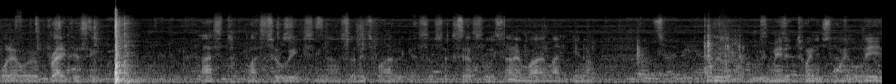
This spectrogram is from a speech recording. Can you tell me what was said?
whatever we were practicing last last two weeks, you know, so that's why we got so successful. It's not about like, you know, we made a 20 point lead,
